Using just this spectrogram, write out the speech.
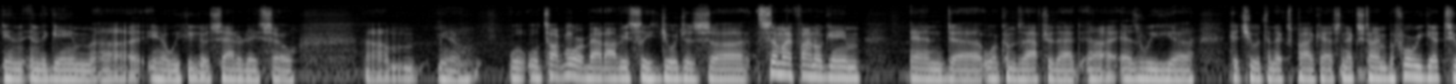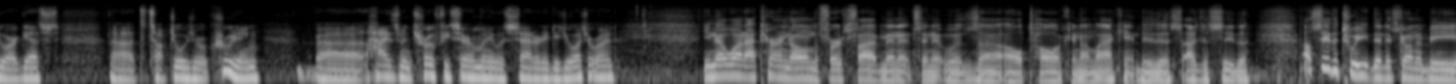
in in the game, uh, you know, a week ago Saturday. So um, you know, we'll, we'll talk more about obviously Georgia's uh, semifinal game and uh, what comes after that uh, as we uh, hit you with the next podcast next time. Before we get to our guest uh, to talk Georgia recruiting, uh, Heisman Trophy ceremony was Saturday. Did you watch it, Ryan? You know what? I turned on the first five minutes and it was uh, all talk, and I'm like, I can't do this. I just see the, I'll see the tweet that it's going to be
